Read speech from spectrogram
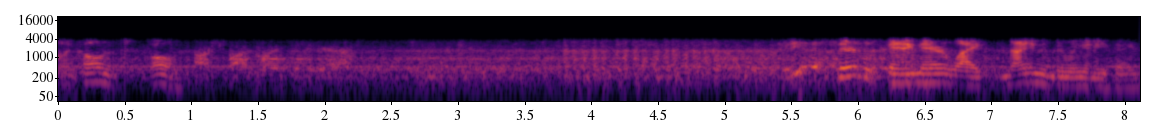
Oh, I call them, oh. Our spy plane's in the air. Is he just seriously standing there, like, not even doing anything?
